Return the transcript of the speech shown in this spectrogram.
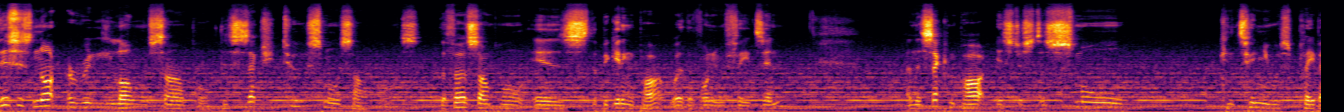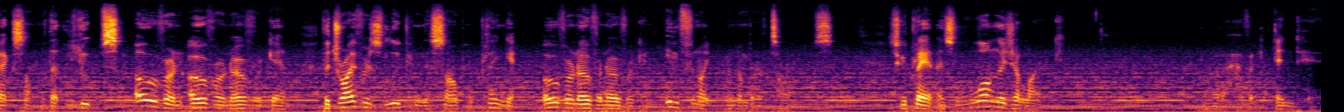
This is not a really long sample, this is actually two small samples. The first sample is the beginning part where the volume fades in, and the second part is just a small continuous playback sample that loops over and over and over again. The driver is looping this sample, playing it over and over and over again, infinite number of times. So you can play it as long as you like. I'm going to have an end here.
